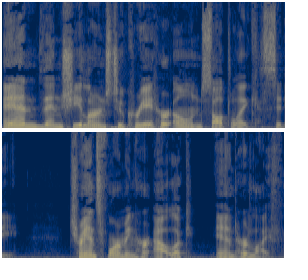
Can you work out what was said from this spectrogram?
and then she learns to create her own Salt Lake City, transforming her outlook and her life.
